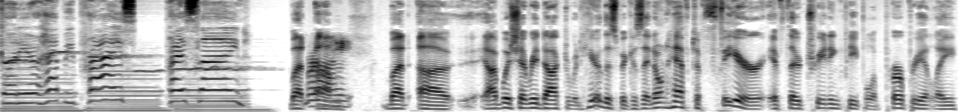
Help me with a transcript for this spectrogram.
Go to your happy price, Priceline. But um, Right. but uh, I wish every doctor would hear this because they don't have to fear if they're treating people appropriately,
